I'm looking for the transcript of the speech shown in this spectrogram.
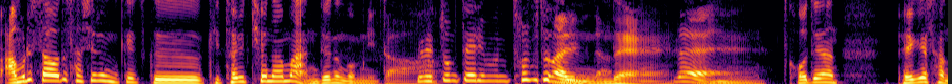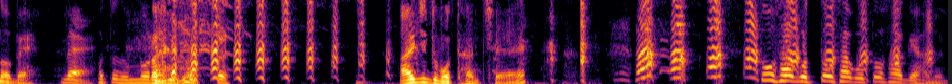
아무리 싸워도 사실은 그, 그 깃털이 튀어나오면 안 되는 겁니다. 근데 좀 때리면 털부터 날립니다. 음, 네. 네. 음, 거대한 베개 산업에 네. 어떤 음모라는 것을 알지도 못한 채. 또 사고 또 사고 또 사게 하는.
